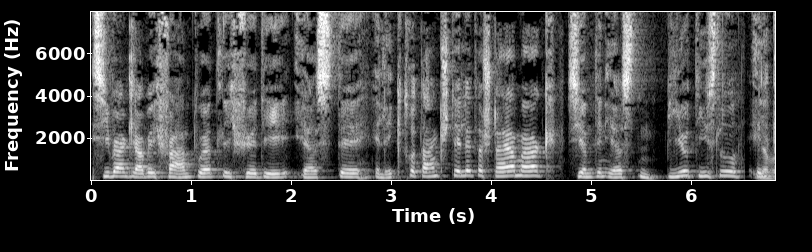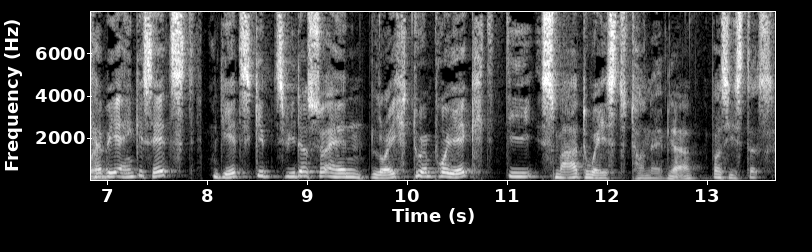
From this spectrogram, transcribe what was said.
Sie waren, glaube ich, verantwortlich für die erste Elektrotankstelle der Steiermark. Sie haben den ersten Biodiesel-LKW eingesetzt. Und jetzt gibt's wieder so ein Leuchtturmprojekt, die Smart Waste Tonne. Ja. Was ist das?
